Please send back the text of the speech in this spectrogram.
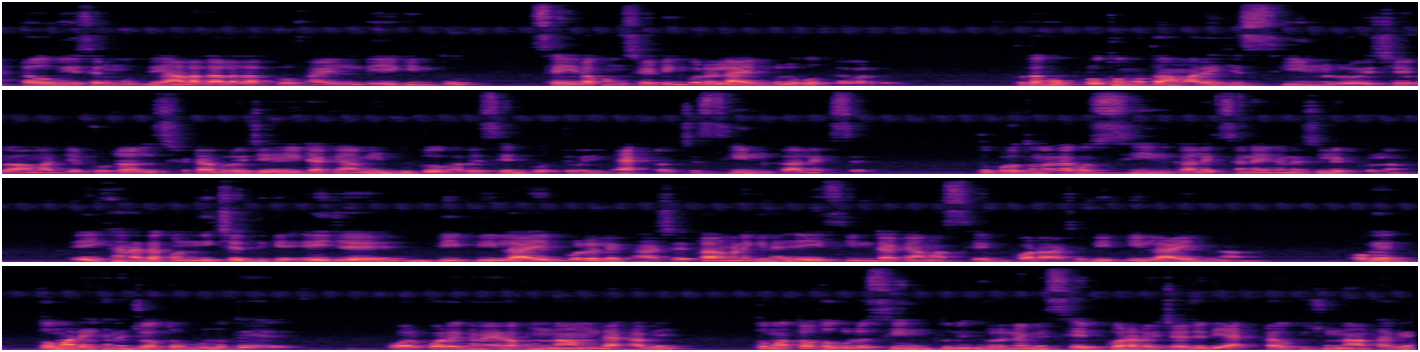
একটা ওবিএসের মধ্যে আলাদা আলাদা প্রোফাইল দিয়ে কিন্তু সেই রকম সেটিং করে লাইভগুলো করতে পারবে। তো দেখো, প্রথমত আমার এই যে সিন রয়েছে বা আমার যে টোটাল সেট রয়েছে, এইটাকে আমি দুটোভাবে সেভ করতে পারি। একটা হচ্ছে সিন কালেকশন তো প্রথমে দেখো সিন কালেকশন এখানে সিলেক্ট করলাম। এইখানে দেখো, নিচের দিকে, এই যে বিপি লাইভ বলে লেখা আছে, তার মানে কিনা এই সিনটাকে আমার সেভ করা আছে বিপি লাইভ নাম। ওকে তোমার এখানে যতগুলোতে পরপর এখানে এরকম নাম দেখাবে, তোমার ততগুলো সিন তুমি ধরে নেবে সেভ করা রয়েছে। আর যদি একটাও কিছু না থাকে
